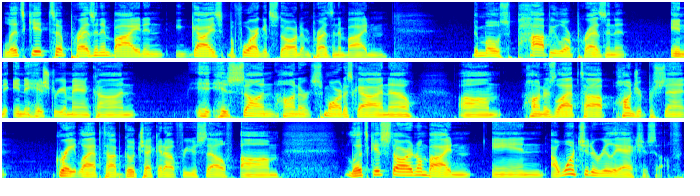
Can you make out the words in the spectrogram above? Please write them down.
let's get to President Biden, guys. Before I get started on President Biden, the most popular president in in the history of mankind his son Hunter, smartest guy I know. Um, Hunter's laptop, hundred percent, great laptop. Go check it out for yourself. Um, let's get started on Biden, and I want you to really ask yourself:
